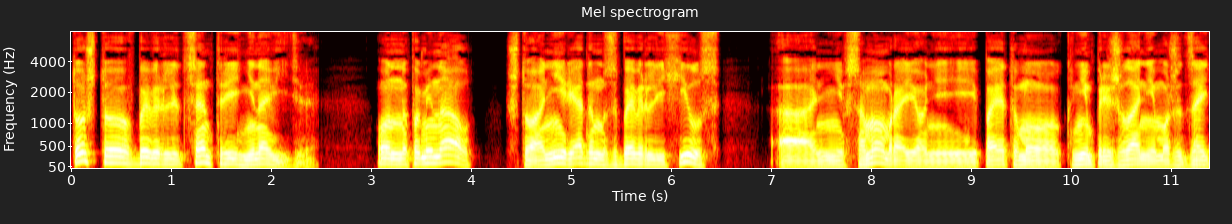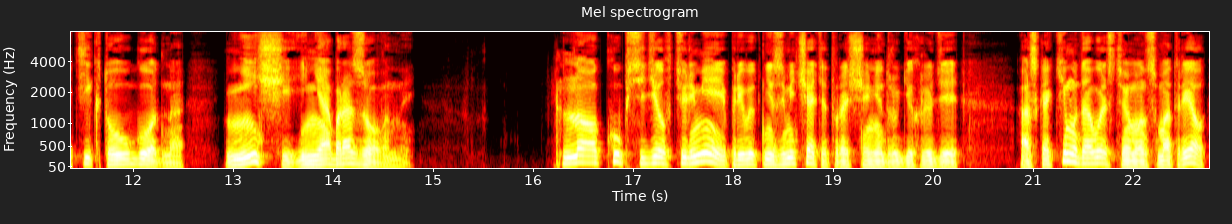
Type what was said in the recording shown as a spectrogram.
то, что в Беверли-центре ненавидели. Он напоминал, что они рядом с Беверли-Хиллз, а не в самом районе, и поэтому к ним при желании может зайти кто угодно, нищий и необразованный. Но Куб сидел в тюрьме и привык не замечать отвращения других людей, а с каким удовольствием он смотрел,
